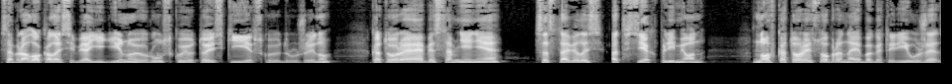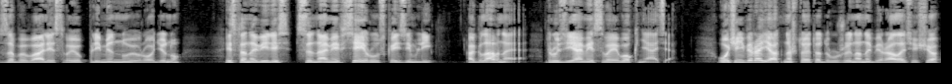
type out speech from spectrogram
собрал около себя единую русскую, то есть киевскую дружину, которая, без сомнения, составилась от всех племен, но в которой собранные богатыри уже забывали свою племенную родину и становились сынами всей русской земли, а главное, друзьями своего князя. Очень вероятно, что эта дружина набиралась еще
